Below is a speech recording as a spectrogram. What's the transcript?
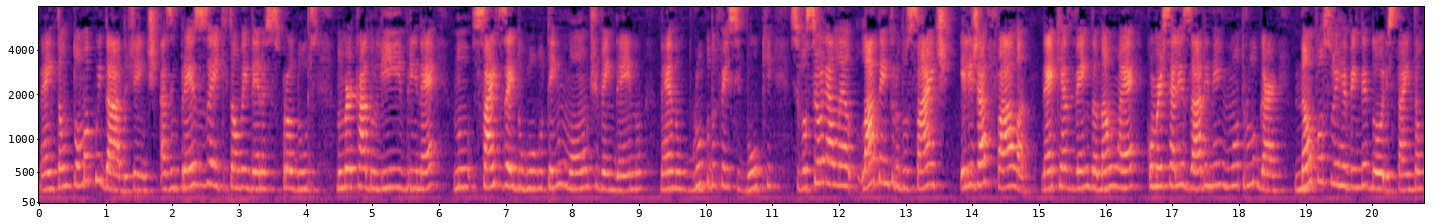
né? Então toma cuidado, gente. As empresas aí que estão vendendo esses produtos no Mercado Livre, né? No sites aí do Google tem um monte vendendo, né? No grupo do Facebook. Se você olhar lá dentro do site, ele já fala, né, que a venda não é comercializada em nenhum outro lugar. Não possui revendedores, tá? Então,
